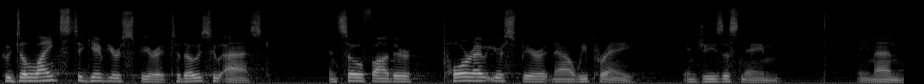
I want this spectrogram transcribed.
who delights to give your Spirit to those who ask. And so, Father, Pour out your Spirit now, we pray. In Jesus' name, amen.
